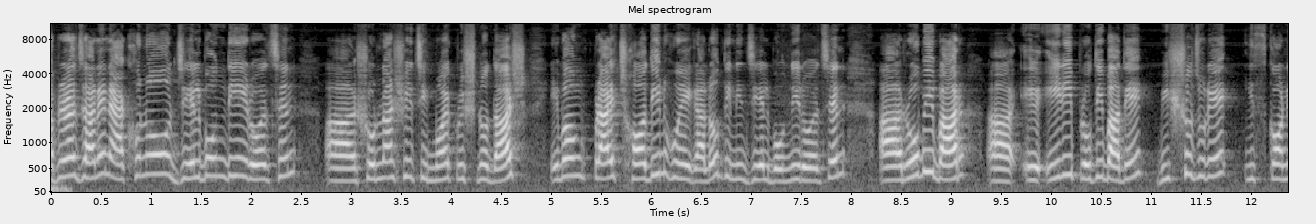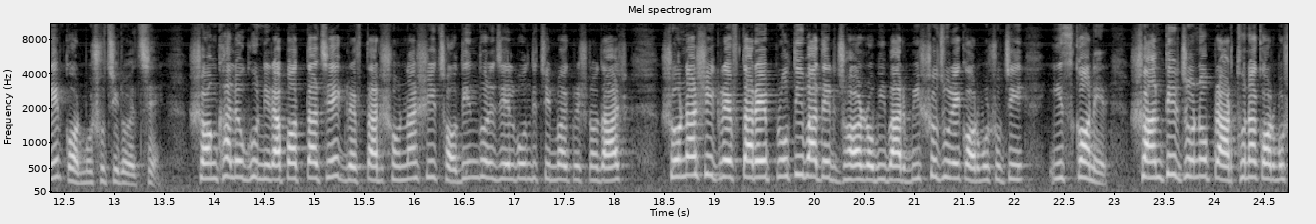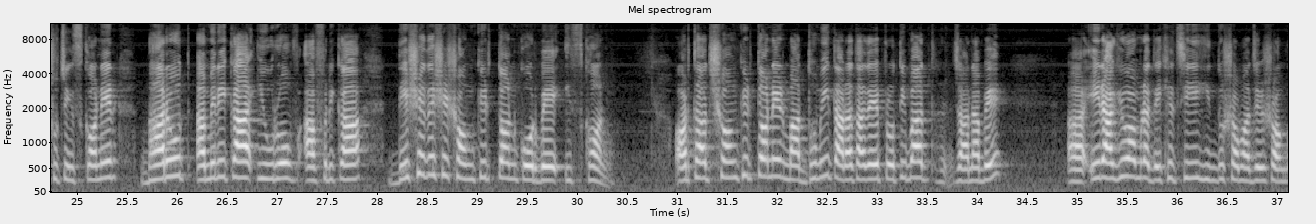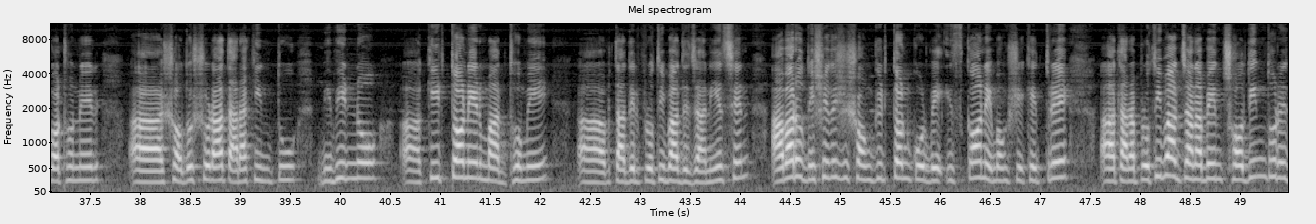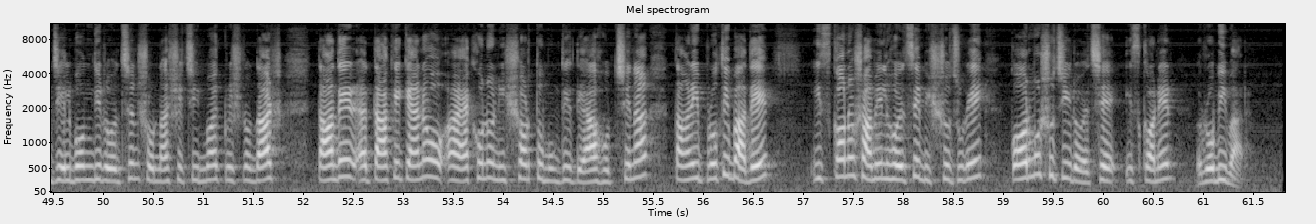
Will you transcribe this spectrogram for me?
আপনারা জানেন এখনও জেলবন্দি রয়েছেন সন্ন্যাসী চিন্ময় কৃষ্ণ দাস এবং প্রায় ছ দিন হয়ে গেল তিনি জেলবন্দি রয়েছেন। আহ, রবিবার এরই প্রতিবাদে বিশ্বজুড়ে ইসকনের কর্মসূচি রয়েছে। সংখ্যালঘু নিরাপত্তা চেয়ে গ্রেফতার সন্ন্যাসী ছদিন ধরে জেলবন্দি চিন্ময় কৃষ্ণ দাস। সন্ন্যাসী গ্রেফতারে প্রতিবাদের ঝড় রবিবার বিশ্বজুড়ে কর্মসূচি ইসকনের। শান্তির জন্য প্রার্থনা কর্মসূচি ইসকনের। ভারত আমেরিকা ইউরোপ আফ্রিকা দেশে দেশে সংকীর্তন করবে ইসকন। অর্থাৎ সংকীর্তনের মাধ্যমেই তারা তাদের প্রতিবাদ জানাবে। এর আগেও আমরা দেখেছি হিন্দু সমাজের সংগঠনের সদস্যরা তারা কিন্তু বিভিন্ন কীর্তনের মাধ্যমে তাদের প্রতিবাদ জানিয়েছেন। আবারও দেশে দেশে সংকীর্তন করবে ইসকন এবং সেক্ষেত্রে তারা প্রতিবাদ জানাবেন। ছদিন ধরে জেলবন্দি রয়েছেন সন্ন্যাসী চিন্ময় কৃষ্ণ দাস। তাদের তাকে কেন আহ, এখনও নিঃশর্ত মুক্তি দেওয়া হচ্ছে না তাঁরই প্রতিবাদে ইসকনও সামিল হয়েছে বিশ্বজুড়ে কর্মসূচি রয়েছে ইসকনের রবিবার।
